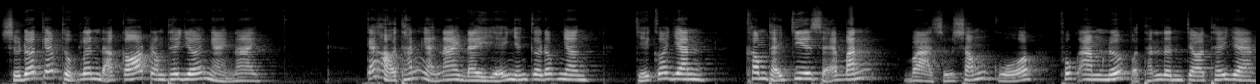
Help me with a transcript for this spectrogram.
Sự đói kém thuộc linh đã có trong thế giới ngày nay. Các hội thánh ngày nay đầy dẫy những cơ đốc nhân, chỉ có danh, không thể chia sẻ bánh và sự sống của phúc âm nước và thánh linh cho thế gian.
